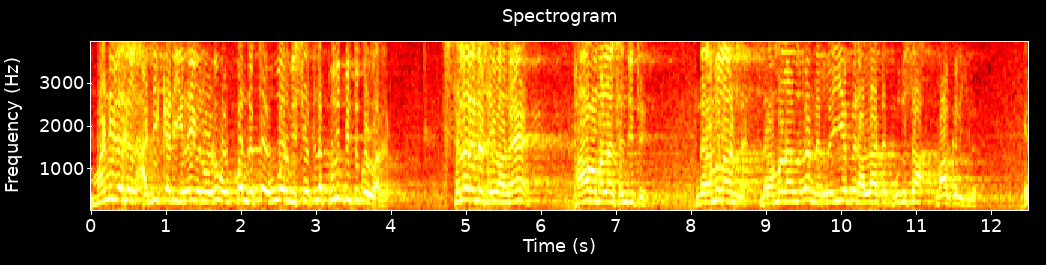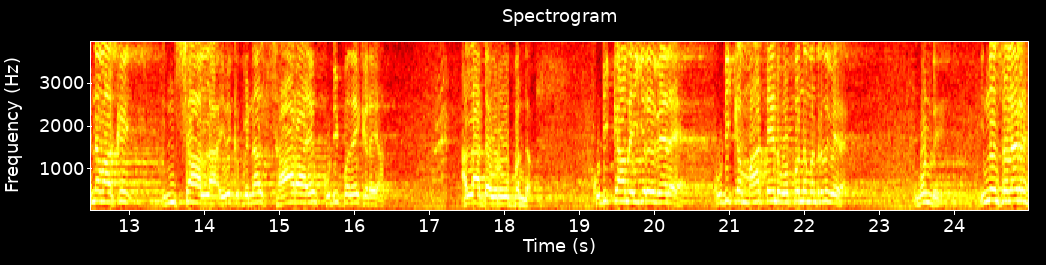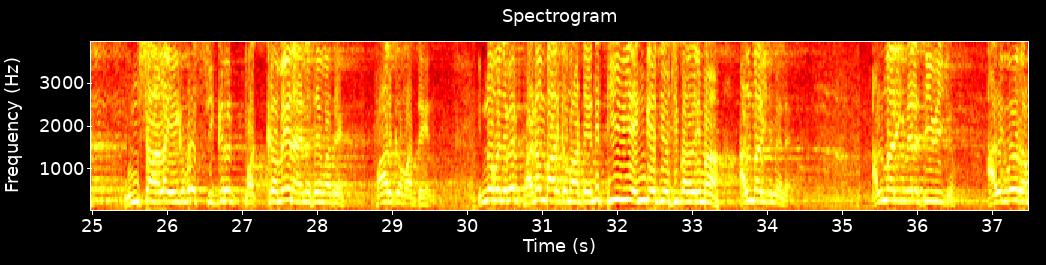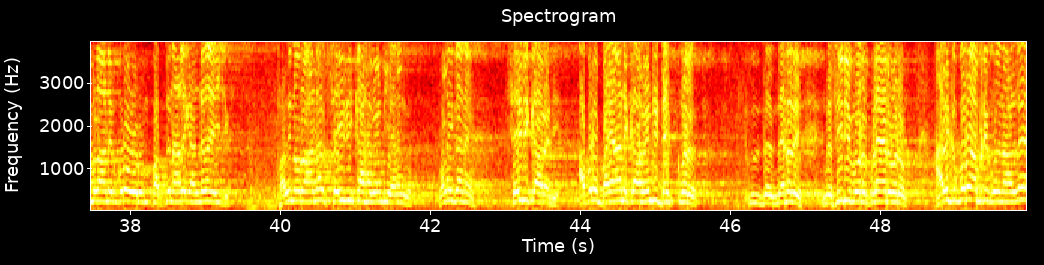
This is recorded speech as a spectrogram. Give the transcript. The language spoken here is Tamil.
மனிதர்கள் அடிக்கடி இறைவனோடு ஒப்பந்தத்தை ஒவ்வொரு விஷயத்துல புதுப்பித்துக் கொள்வார்கள். சிலர் என்ன செய்வாங்க? பாவமெல்லாம் செஞ்சுட்டு இந்த ரமலான்ல இந்த ரமலான்ல தான் நிறைய பேர் அல்லாட்ட புதுசா வாக்களிக்கிறது. என்ன வாக்கு? இன்ஷா அல்லாஹ் இதுக்கு பின்னால் சாராயம் குடிப்பதே கிடையாது. அல்லாட்ட ஒரு ஒப்பந்தம். குடிக்காம இருக்கிறது வேற. குடிக்க மாட்டேன்னு ஒப்பந்தம் பண்றது வேற. ஒன்று. இன்னும் சிலர் இன்ஷா அல்லாஹ் இதுக்கப்புறம் சிகரெட் பக்கமே நான் என்ன செய்ய மாட்டேன்? பார்க்க மாட்டேன். இன்னும் கொஞ்சம் பேர் படம் பார்க்க மாட்டேன் டிவியை எங்க ஏற்றி வச்சுப்பாங்க தெரியுமா? அல்மாரிக்கு மேல. அல்மாரிக்கு மேல டிவிக்கும் அதுக்கு பிறகு ரமலானுக்கு பிறகு ஒரு பத்து நாளைக்கு அங்கதான் இருக்கும் பதினோரு நாள் செய்திக்காக வேண்டி இறங்கும். விலைதானே செய்திக்காக வேண்டி. அப்புறம் பயானுக்காக வேண்டி டெக் வரும். இந்த இந்த என்னது இந்த சிடி போற பிளேயர் வரும். அதுக்கப்புறம் அப்படி கொஞ்ச நாள்ல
